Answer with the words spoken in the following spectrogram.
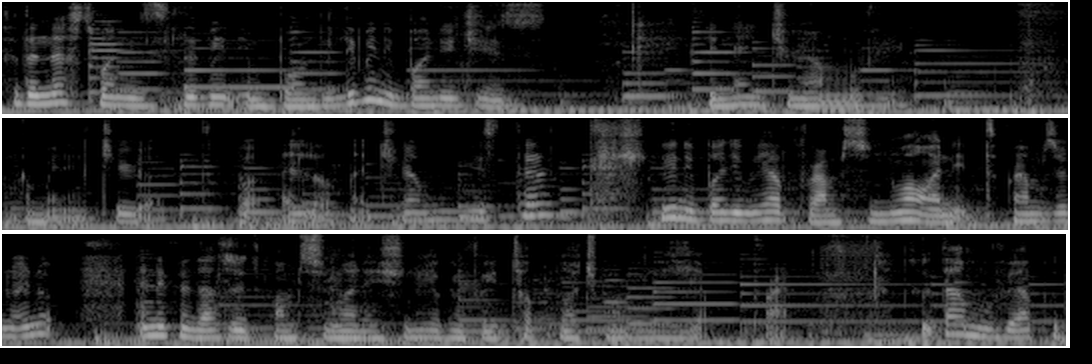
so the next one is living in bondage living in bondage is a nigerian movie I'm a Nigerian, but I love Nigerian movies. Then, anybody we have Ramsey Nouah on it. Ramsey Nouah, you know, anything that's with Ramsey Nouah, then you know you're going for a top notch movie. Yeah, right. So that movie I put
